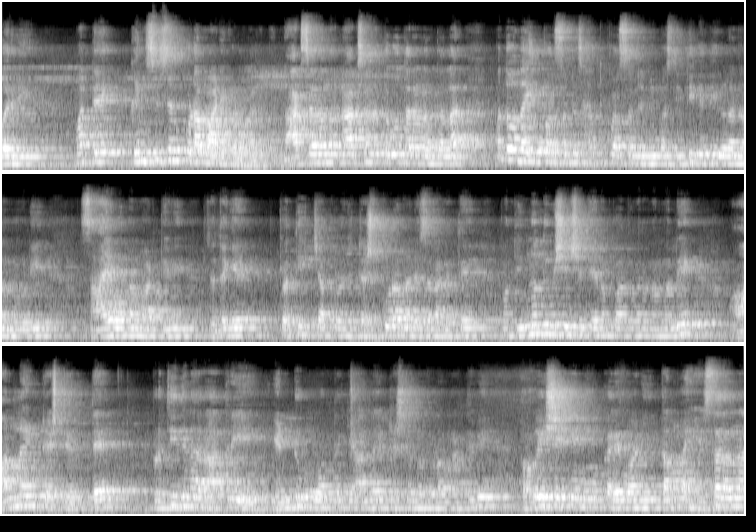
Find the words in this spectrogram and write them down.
ಬರ್ರಿ. ಮತ್ತು ಕನ್ಸಿಷನ್ ಕೂಡ ಮಾಡಿಕೊಡಲಾಗುತ್ತೆ. ನಾಲ್ಕು ಸಾವಿರ ಅಂದರೆ ನಾಲ್ಕು ಸಾವಿರ ತಗೋತಾರೆ ಅಂತಲ್ಲ ಮತ್ತು ಒಂದು ಐದು ಪರ್ಸೆಂಟೇಜ್ ಹತ್ತು ಪರ್ಸೆಂಟ್ ನಿಮ್ಮ ಸ್ಥಿತಿಗತಿಗಳನ್ನು ನೋಡಿ ಸಹಾಯವನ್ನು ಮಾಡ್ತೀವಿ. ಜೊತೆಗೆ ಪ್ರತಿ ಚಾಪ್ಟರಲ್ಲಿ ಟೆಸ್ಟ್ ಕೂಡ ನಡೆಸಲಾಗುತ್ತೆ. ಮತ್ತು ಇನ್ನೊಂದು ವಿಶೇಷತೆ ಏನಪ್ಪ ಅಂತಂದ್ರೆ ನಮ್ಮಲ್ಲಿ ಆನ್ಲೈನ್ ಟೆಸ್ಟ್ ಇರುತ್ತೆ. ಪ್ರತಿದಿನ ರಾತ್ರಿ ಎಂಟು ಮೂವತ್ತಕ್ಕೆ ಆನ್ಲೈನ್ ಟೆಸ್ಟನ್ನು ಕೂಡ ಮಾಡ್ತೀವಿ. ಪ್ರವೇಶಕ್ಕೆ ನೀವು ಕರೆ ಮಾಡಿ, ತಮ್ಮ ಹೆಸರನ್ನು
